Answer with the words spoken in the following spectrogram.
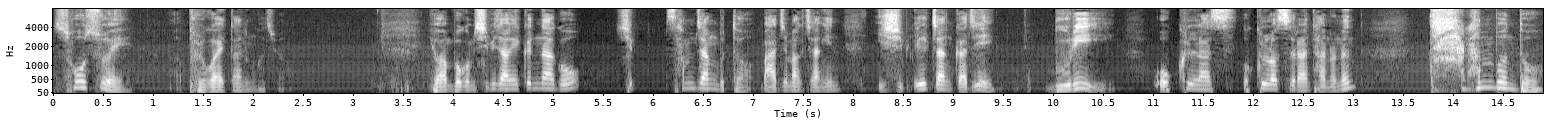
소수에 불과했다는 거죠. 요한복음 12장이 끝나고 13장부터 마지막 장인 21장까지 무리 오클라스 오클러스란 단어는 단 한 번도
